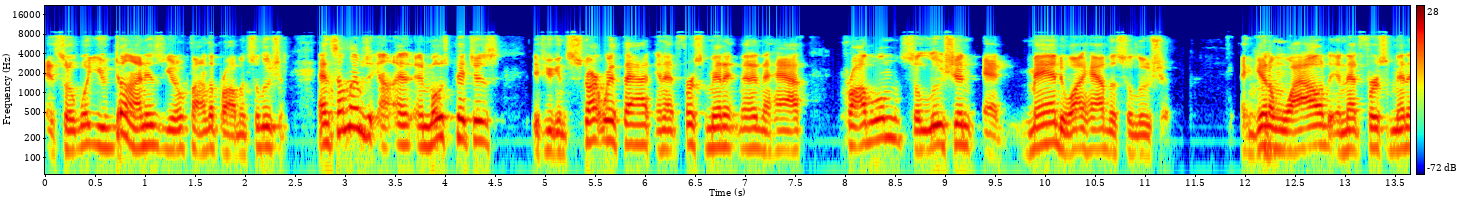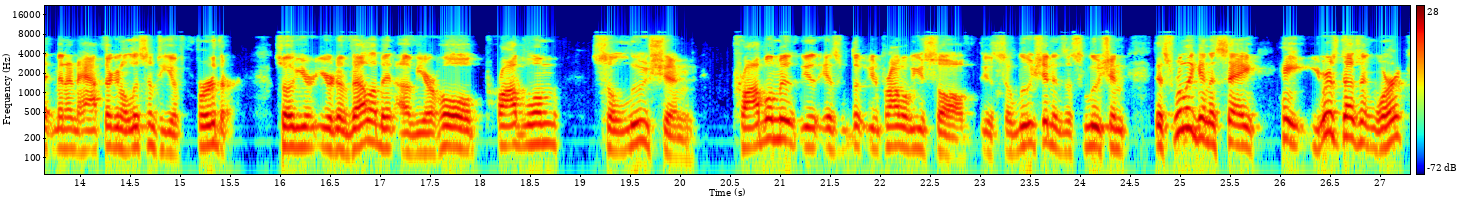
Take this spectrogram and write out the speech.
and so what you've done is, you know, found the problem and solution. And sometimes, uh, in most pitches, if you can start with that in that first minute, minute and a half, problem, solution, and man, do I have the solution. And get them wowed in that first minute, minute and a half, they're going to listen to you further. So your your development of your whole problem solution problem is, is the problem you solve. The solution is a solution that's really going to say, hey, yours doesn't work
